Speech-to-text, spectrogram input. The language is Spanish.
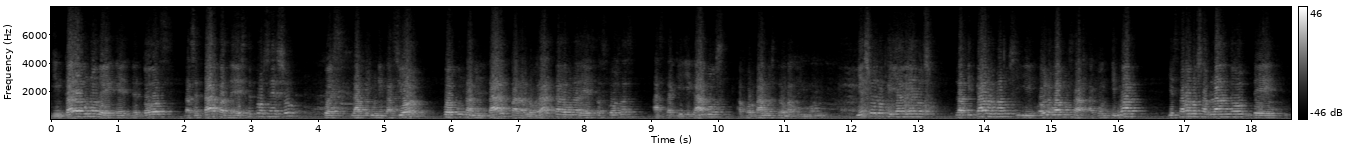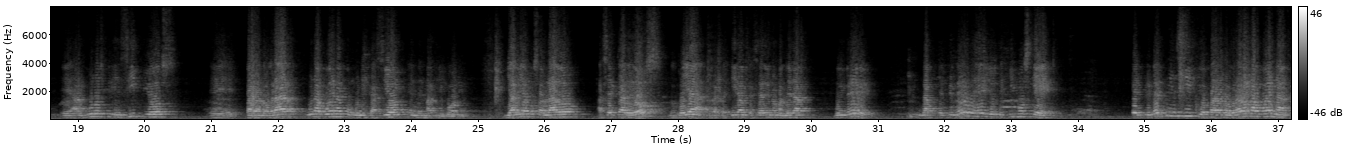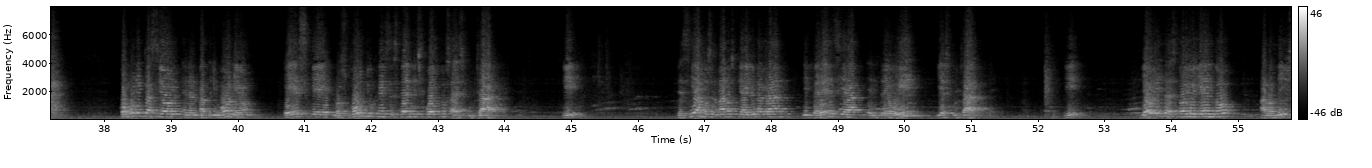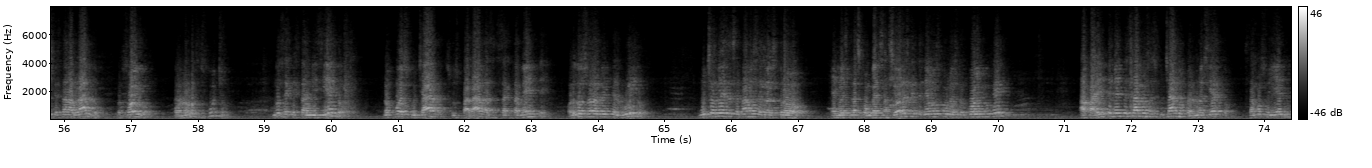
Y en cada una eh, de todas las etapas de este proceso, pues la comunicación fue fundamental para lograr cada una de estas cosas hasta que llegamos a formar nuestro matrimonio. Y eso es lo que ya habíamos platicado, hermanos, y hoy lo vamos a, continuar. Y estábamos hablando de eh, algunos principios eh, para lograr una buena comunicación en el matrimonio. Ya habíamos hablado acerca de dos, los voy a repetir aunque sea de una manera muy breve. El primero de ellos dijimos que el primer principio para lograr una buena comunicación en el matrimonio es que los cónyuges estén dispuestos a escuchar. ¿Sí? Decíamos, hermanos, que hay una gran diferencia entre oír y escuchar. ¿Sí? Yo ahorita estoy oyendo a los niños que están hablando, los oigo, pero no los escucho. No sé qué están diciendo. No puedo escuchar sus palabras exactamente. Oigo solamente el ruido. Muchas veces, hermanos, en, nuestro, en nuestras conversaciones que tenemos con nuestro cónyuge, aparentemente estamos escuchando, pero no es cierto. Estamos oyendo.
